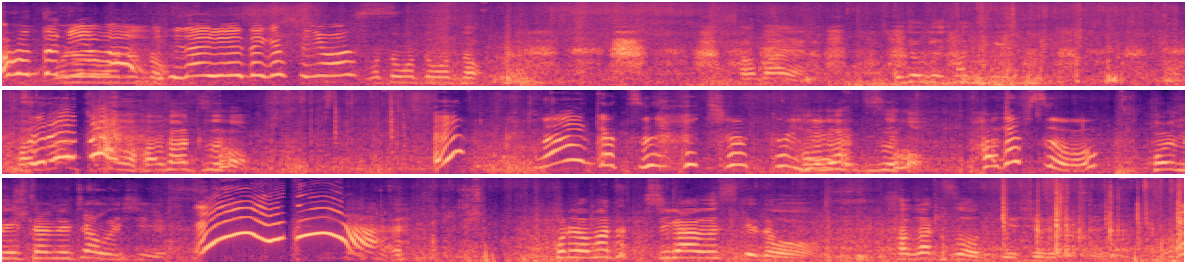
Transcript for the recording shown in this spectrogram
あ本当にやばい左腕が死にますもっともっともっとサバやなえどうぞ巻きハガツオえなんか釣れちゃった。ハガツオハガツオこれめちゃめちゃ美味しいですえー、やだこれはまた。違うんですけどハガツオっていう種類ですえ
